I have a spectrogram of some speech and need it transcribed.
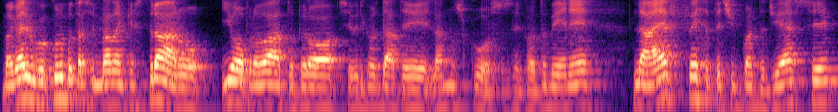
magari qualcuno potrà sembrare anche strano, io ho provato però, se vi ricordate l'anno scorso, se ricordo bene, la F750GS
